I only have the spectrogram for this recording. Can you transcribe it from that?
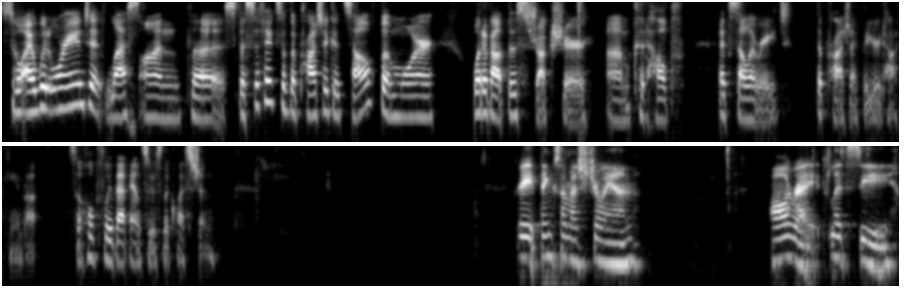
So I would orient it less on the specifics of the project itself, but more what about this structure um, could help accelerate the project that you're talking about. So hopefully that answers the question. Great, thanks so much, Joanne. All right, let's see.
